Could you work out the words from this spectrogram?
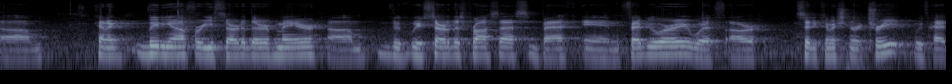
Um, kind of leading off where you started there, Mayor, um, th- we started this process back in February with our city commission retreat. We've had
